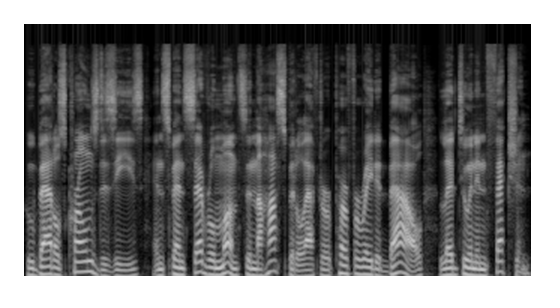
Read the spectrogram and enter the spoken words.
who battles Crohn's disease and spent several months in the hospital after a perforated bowel led to an infection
